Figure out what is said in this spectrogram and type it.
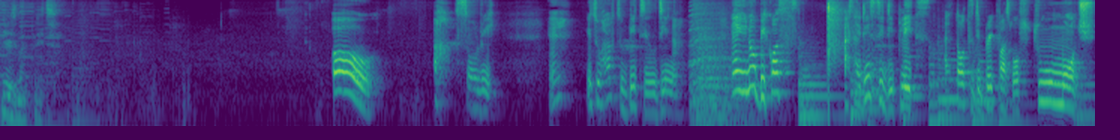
Here is my plate. Oh, ah, sorry. Eh? It will have to be till dinner. And you know, because as I didn't see the plate, I thought the breakfast was too much.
